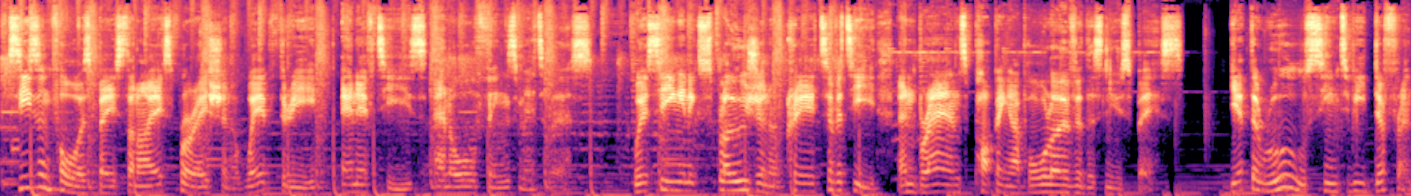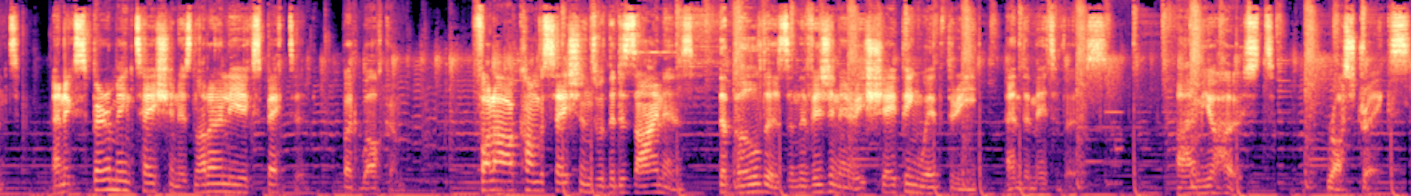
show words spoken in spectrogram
Season 4 is based on our exploration of Web3, NFTs, and all things metaverse. We're seeing an explosion of creativity and brands popping up all over this new space. Yet the rules seem to be different, and experimentation is not only expected, but welcome. Follow our conversations with the designers, the builders, and the visionaries shaping Web3 and the metaverse. I'm your host, Ross Drakes.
